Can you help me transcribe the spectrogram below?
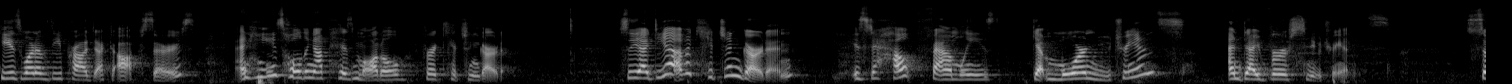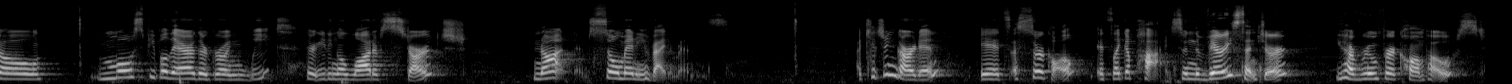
is one of the project officers, and he's holding up his model for a kitchen garden. So, the idea of a kitchen garden is to help families get more nutrients and diverse nutrients. So, most people there, they're growing wheat, they're eating a lot of starch, not so many vitamins. A kitchen garden, it's a circle, it's like a pie. So, in the very center, you have room for a compost.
